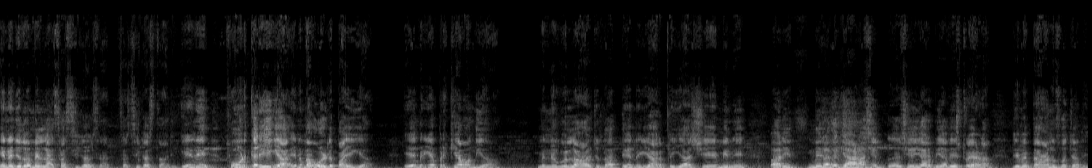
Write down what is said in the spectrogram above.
ਇਹਨੇ ਜਦੋਂ ਮਿਲਣਾ, ਸਤਿ ਸ਼੍ਰੀ ਅਕਾਲ ਸਰ, ਸਤਿ ਸ਼੍ਰੀ ਅਕਾਲ ਉਸਤਾਦ ਜੀ ਇਹਨੇ ਫੋਨ ਕਰੀ ਗਿਆ, ਇਹਨੂੰ ਮੈਂ ਹੋਲਡ ਪਾਈ ਗਿਆ। ਇਹ ਮੇਰੀਆਂ ਪ੍ਰੀਖਿਆਵਾਂ ਹੁੰਦੀਆਂ। ਮੈਨੂੰ ਕੋਈ ਲਾਲਚ ਹੁੰਦਾ 3000 ਰੁਪਇਆ 6 ਮਹੀਨੇ, ਭਾਰੀ ਮੇਰਾ ਤੇ ਗਿਆ ਨਾ 6000 ਰੁਪਇਆ ਵੇਸਟ ਹੋਇਆ ਨਾ ਜੇ ਮੈਂ ਪੈਸਿਆਂ ਨੂੰ ਸੋਚਾਂ ਤੇ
